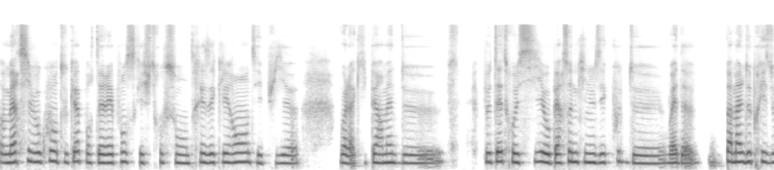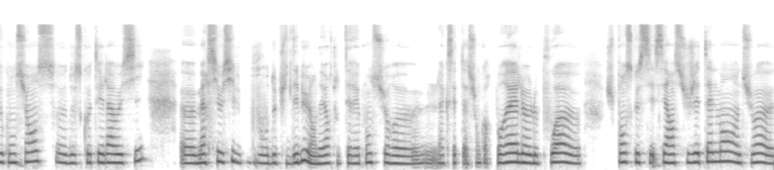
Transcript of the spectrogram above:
Merci beaucoup en tout cas pour tes réponses qui je trouve sont très éclairantes et puis euh, voilà qui permettent de peut-être aussi aux personnes qui nous écoutent de, ouais, pas mal de prise de conscience euh, de ce côté-là aussi. Euh, merci aussi pour depuis le début hein, d'ailleurs toutes tes réponses sur l'acceptation corporelle, le poids. je pense que c'est un sujet tellement tu vois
